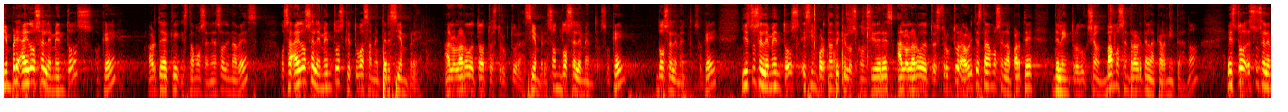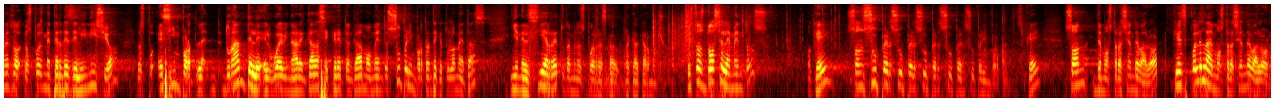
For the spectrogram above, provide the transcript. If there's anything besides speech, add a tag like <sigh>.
Siempre hay dos elementos, ¿ok? Ahorita ya que estamos en eso de una vez. O sea, hay dos elementos que tú vas a meter siempre, a lo largo de toda tu estructura, siempre. Son dos elementos, ¿ok? Dos elementos, ¿ok? Y estos elementos es importante que los consideres a lo largo de tu estructura. Ahorita estábamos en la parte de la introducción. Vamos a entrar ahorita en la carnita, ¿no? Esto, estos elementos los puedes meter desde el inicio. Es durante el, webinar, en cada secreto, en cada momento, es súper importante que tú lo metas. Y en el cierre tú también los puedes recalcar mucho. Estos dos elementos, ¿ok? Son súper, súper, súper, súper, súper importantes, ¿ok? Son demostración de valor. ¿Qué es, ¿Cuál es la demostración de valor?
